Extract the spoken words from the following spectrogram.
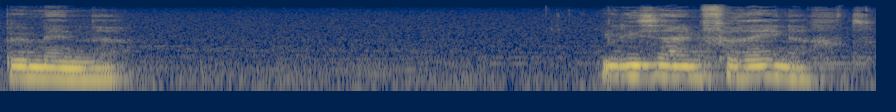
Beminde. Jullie zijn verenigd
